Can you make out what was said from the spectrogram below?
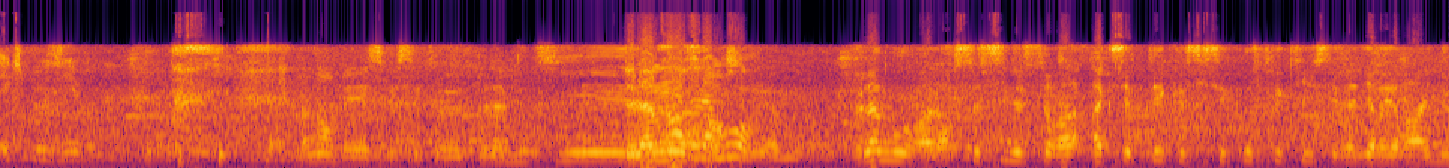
Explosive. Non, non, mais est-ce que c'est de l'amitié De l'amour. de l'amour. C'est l'amour. De l'amour. Alors ceci ne sera accepté que si c'est constructif, c'est-à-dire il y aura une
